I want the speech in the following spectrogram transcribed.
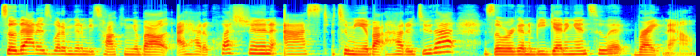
so that is what I'm gonna be talking about. I had a question asked to me about how to do that, and so we're gonna be getting into it right now.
